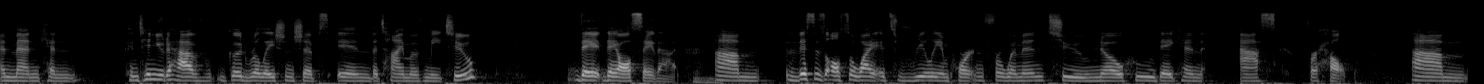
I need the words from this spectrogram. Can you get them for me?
and men can continue to have good relationships in the time of Me Too. They, they all say that. Um, this is also why it's really important for women to know who they can ask for help. Um,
